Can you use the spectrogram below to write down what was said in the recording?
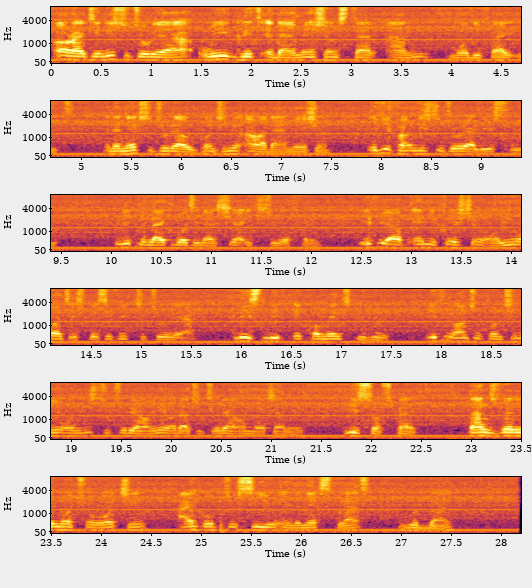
Alright in this tutorial we create a dimension style and modify it. In the next tutorial we'll continue our dimension. If you found this tutorial useful click the like button and share it to your friend. If you have any question or you want a specific tutorial please leave a comment below. If you want to continue on this tutorial or any other tutorial on my channel please subscribe. Thanks very much for watching. I hope to see you in the next class. Goodbye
